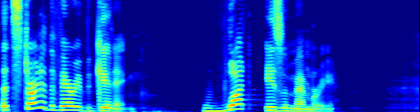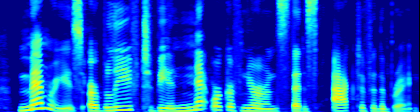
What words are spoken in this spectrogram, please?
Let's start at the very beginning. What is a memory? Memories are believed to be a network of neurons that is active in the brain.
